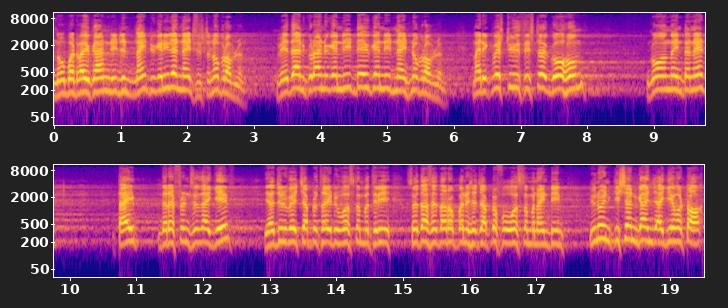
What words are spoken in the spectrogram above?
No, but why you can't read it night? You can read at night, sister, no problem. Veda and Quran you can read day, you can read night, no problem. My request to you, sister, go home, go on the internet, type the references I gave. Yajurved chapter 32, verse number 3, Svetasvatara Upanishad chapter 4, verse number 19. You know, in Kishanganj, I gave a talk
